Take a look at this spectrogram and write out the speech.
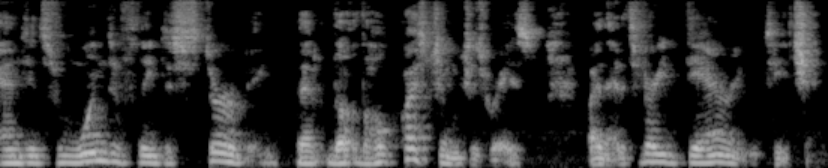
and it's wonderfully disturbing that the, the whole question which is raised by that. It's very daring teaching.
